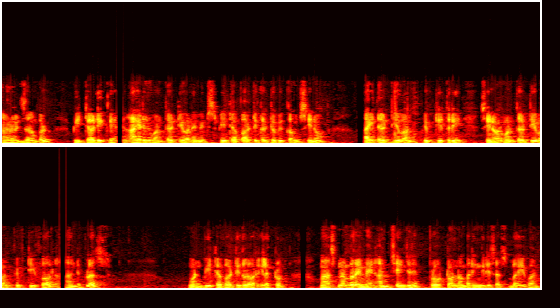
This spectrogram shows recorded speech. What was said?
Another example, beta decay. Iodine 131 emits beta particle to become xenon. I31 53, xenon 131 54 and plus 1 beta particle or electron. Mass number remain unchanged, proton number increases by 1.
